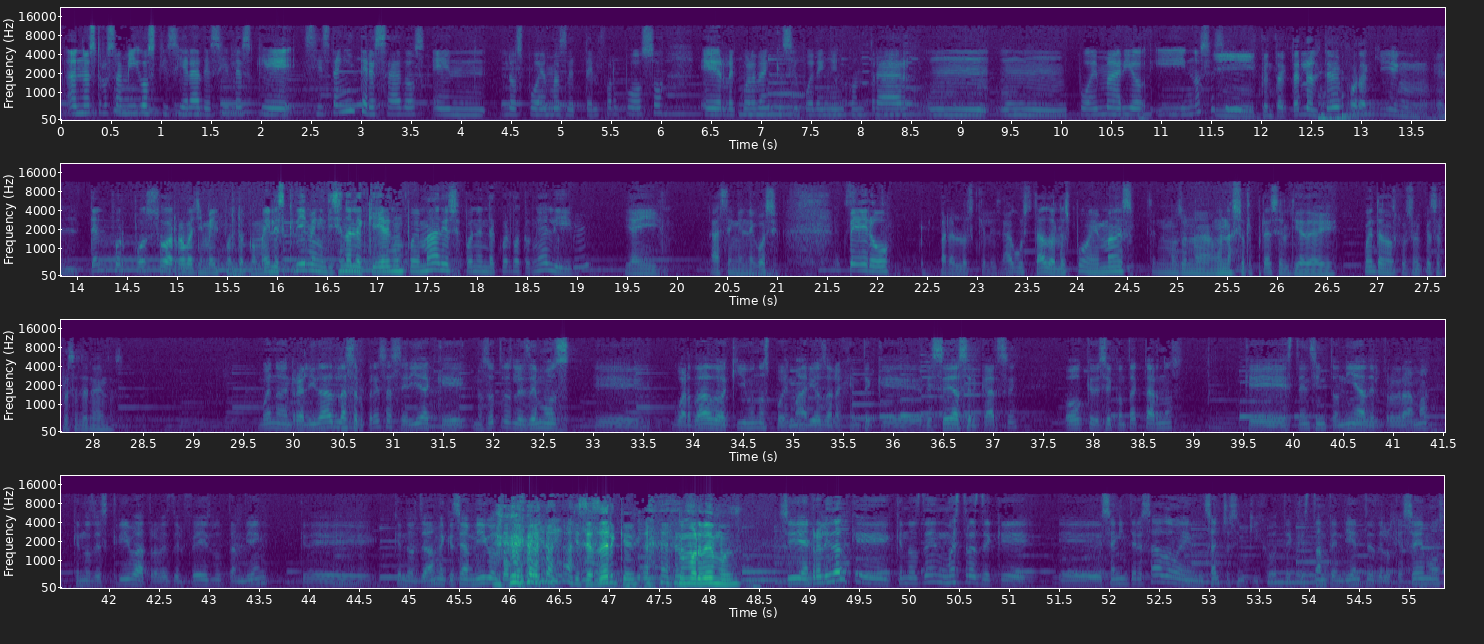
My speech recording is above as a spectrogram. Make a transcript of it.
a nuestros amigos quisiera decirles que si están interesados en los poemas de Telfor Pozo, eh, recuerden que se pueden encontrar un, un poemario y no sé si... Y contactarle al Telfor aquí en el telforpozo.gmail.com. Ahí le escriben diciéndole que quieren un poemario, se ponen de acuerdo con él y, y ahí hacen el negocio. Pero para los que les ha gustado los poemas, tenemos una, una sorpresa el día de hoy. Cuéntanos, José, ¿qué sorpresa tenemos? Bueno, en realidad la sorpresa sería que nosotros les hemos eh, guardado aquí unos poemarios a la gente que desea acercarse o que desee contactarnos, que esté en sintonía del programa, que nos escriba a través del Facebook también, que, que nos llame, que sea amigos también. que se acerque, no mordemos. Sí, en realidad que, que nos den muestras de que eh, se han interesado en Sancho Sin Quijote, que están pendientes de lo que hacemos,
